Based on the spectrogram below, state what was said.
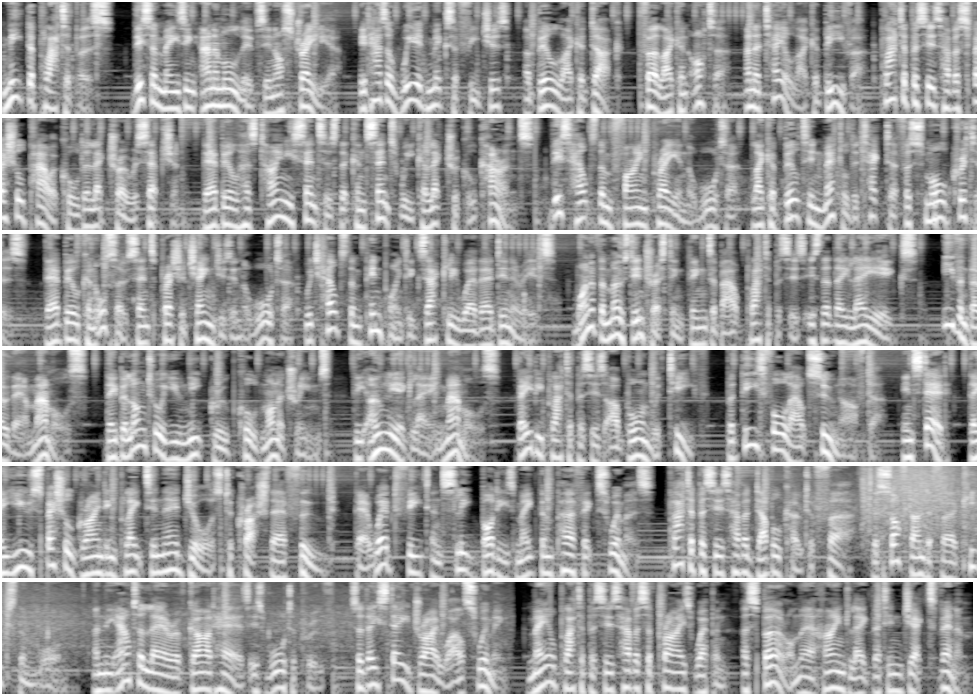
Meet the platypus. This amazing animal lives in Australia. It has a weird mix of features, a bill like a duck, fur like an otter, and a tail like a beaver. Platypuses have a special power called electroreception. Their bill has tiny sensors that can sense weak electrical currents. This helps them find prey in the water, like a built-in metal detector for small critters. Their bill can also sense pressure changes in the water, which helps them pinpoint exactly where their dinner is. One of the most interesting things about platypuses is that they lay eggs. Even though they are mammals, they belong to a unique group called monotremes, the only egg-laying mammals. Baby platypuses are born with teeth, but these fall out soon after. Instead, they use special grinding plates in their jaws to crush their food. Their webbed feet and sleek bodies make them perfect swimmers. Platypuses have a double coat of fur. The soft underfur keeps them warm, and the outer layer of guard hairs is waterproof, so they stay dry while swimming. Male platypuses have a surprise weapon, a spur on their hind leg that injects venom.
